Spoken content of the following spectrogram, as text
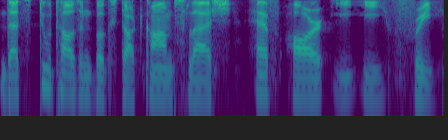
That's 2000books.com slash F-R-E-E free.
